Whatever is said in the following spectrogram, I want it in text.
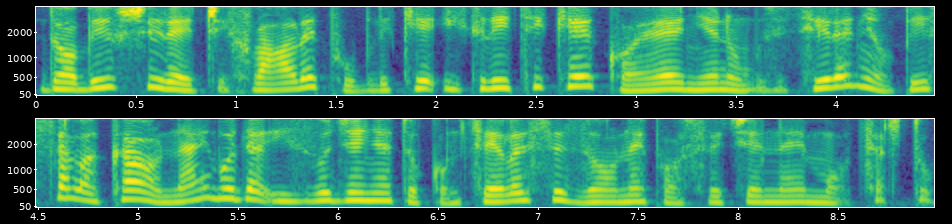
dobivši reči hvale publike i kritike koje je njeno muziciranje opisala kao najbolja izvođenja tokom cele sezone posvećene Mozartu.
